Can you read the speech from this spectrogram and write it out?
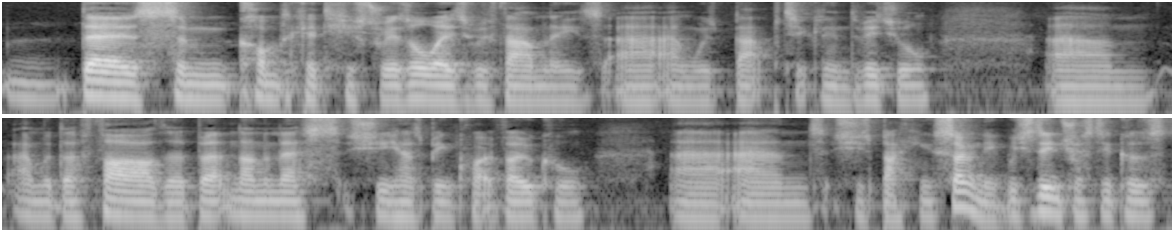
there's some complicated history as always with families uh, and with that particular individual um, and with her father, but nonetheless, she has been quite vocal. Uh, and she's backing Sony, which is interesting because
